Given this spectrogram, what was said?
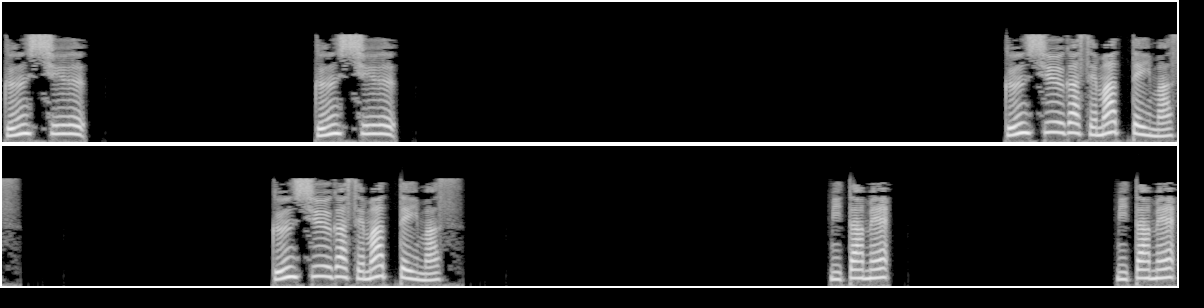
群衆。群衆。群衆が迫っています。群衆が迫っています。見た目見た目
